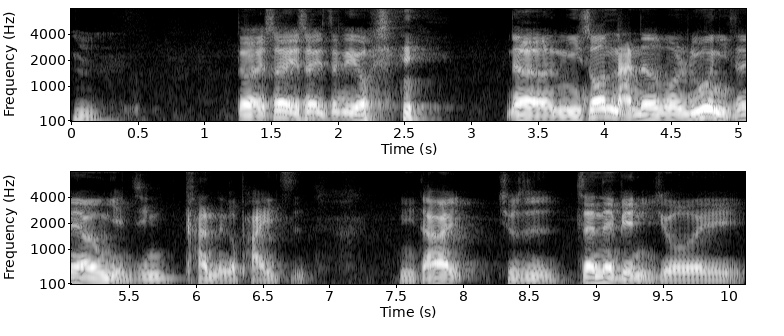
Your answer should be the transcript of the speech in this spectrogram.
嗯，对，所以所以这个游戏，呃，你说难的说，如果你真的要用眼睛看那个拍子，你大概就是在那边你就会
